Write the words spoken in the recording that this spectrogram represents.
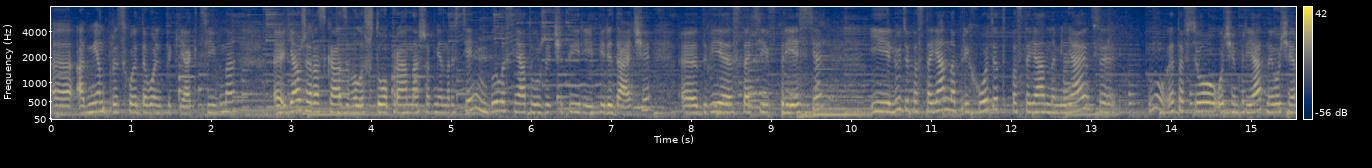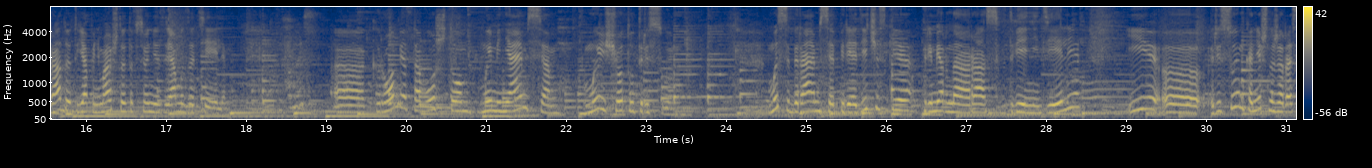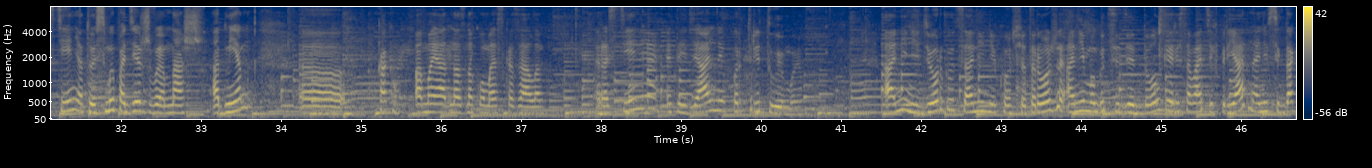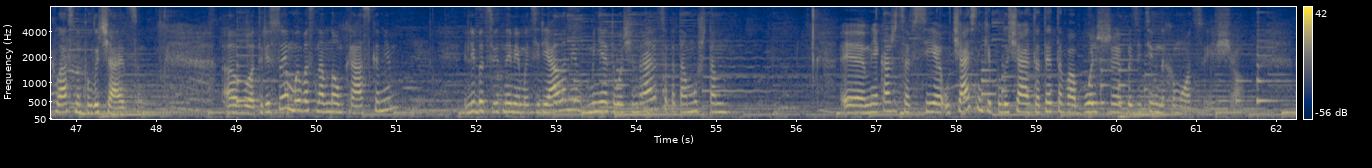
обмен происходит довольно-таки активно. Э, я уже рассказывала, что про наш обмен растениями было снято уже четыре передачи, э, две статьи в прессе. И люди постоянно приходят, постоянно меняются. Ну, это все очень приятно и очень радует. я понимаю, что это все не зря мы затеяли. Кроме того, что мы меняемся, мы еще тут рисуем. Мы собираемся периодически, примерно раз в две недели, и э, рисуем, конечно же, растения, то есть мы поддерживаем наш обмен. Э, как моя одна знакомая сказала, растения – это идеальные портретуемые. Они не дергаются, они не корчат рожи, они могут сидеть долго, рисовать их приятно, они всегда классно получаются. Э, вот. Рисуем мы в основном красками, либо цветными материалами. Мне это очень нравится, потому что мне кажется, все участники получают от этого больше позитивных эмоций еще.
